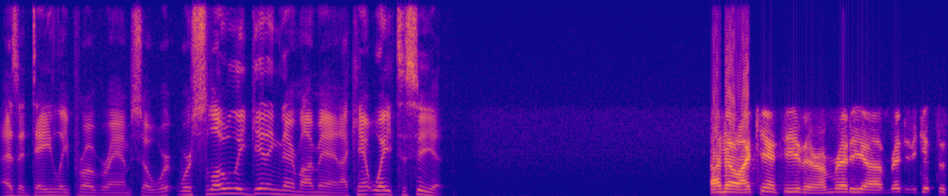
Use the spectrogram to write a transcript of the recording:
as a daily program. So we're, we're slowly getting there, my man. I can't wait to see it. I know I can't either. I'm ready. Uh, I'm ready to get to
